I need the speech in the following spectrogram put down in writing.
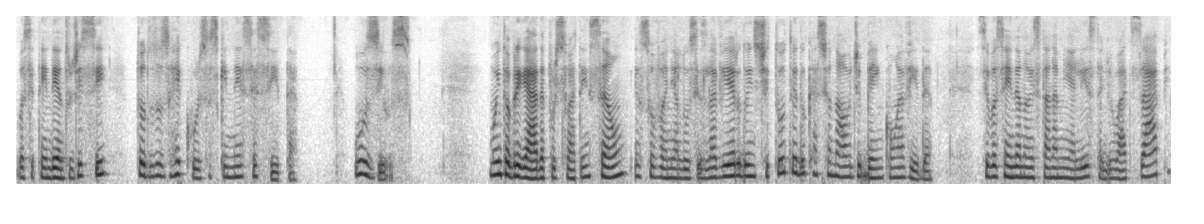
você tem dentro de si todos os recursos que necessita. Use-os. Muito obrigada por sua atenção. Eu sou Vânia Lúcia Laviero, do Instituto Educacional de Bem com a Vida. Se você ainda não está na minha lista de WhatsApp,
